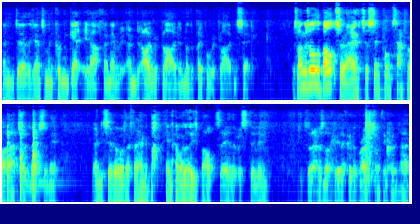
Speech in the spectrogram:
and uh, the gentleman couldn't get it off and every, and I replied and other people replied and said as long as all the bolts are out a simple tap like that should loosen it. And he said oh they found a you know one of these bolts there that was still in. So that was lucky. They could have broke something couldn't they?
